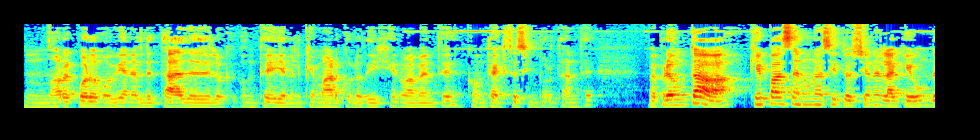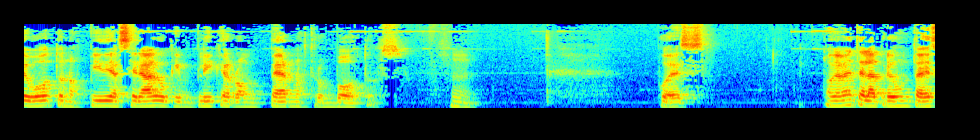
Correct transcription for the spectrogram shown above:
Mm, no recuerdo muy bien el detalle de lo que conté y en el que marco lo dije nuevamente, contexto es importante. Me preguntaba, ¿qué pasa en una situación en la que un devoto nos pide hacer algo que implique romper nuestros votos? Hmm. Pues, obviamente la pregunta es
